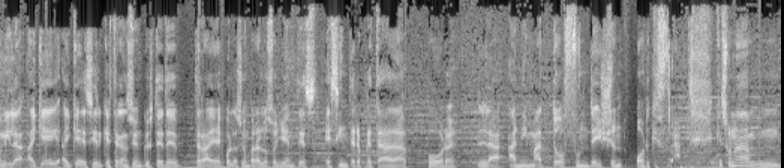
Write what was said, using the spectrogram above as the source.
Camila, hay que, hay que decir que esta canción que usted trae a colación para los oyentes es interpretada por la Animato Foundation Orchestra, que es una mm,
